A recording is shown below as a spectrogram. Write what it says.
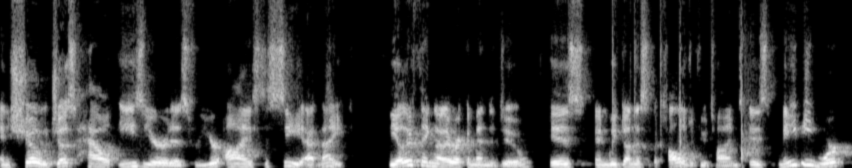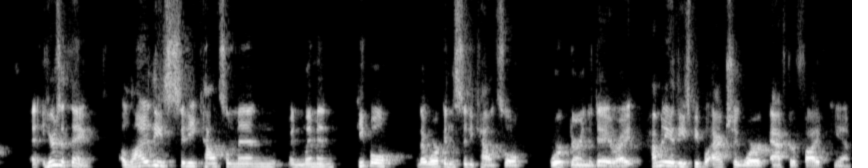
and show just how easier it is for your eyes to see at night. The other thing that I recommend to do is, and we've done this at the college a few times, is maybe work. Here's the thing a lot of these city councilmen and women, people that work in the city council, work during the day, right? How many of these people actually work after 5 p.m.?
